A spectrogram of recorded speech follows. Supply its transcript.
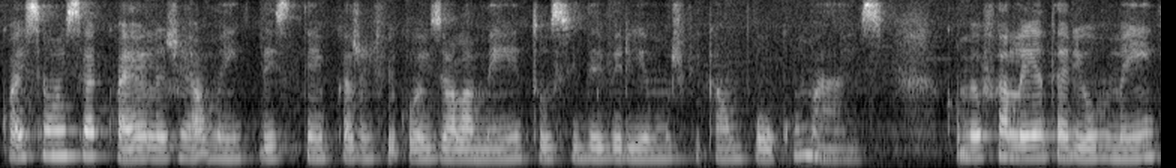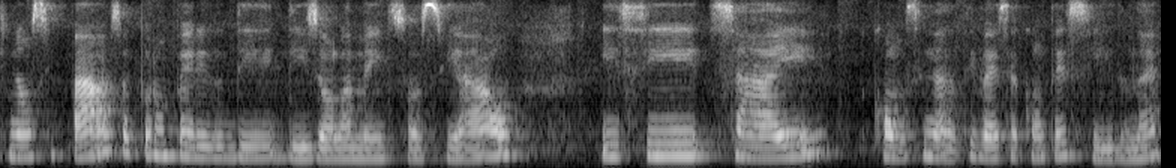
Quais são as sequelas realmente desse tempo que a gente ficou em isolamento ou se deveríamos ficar um pouco mais? Como eu falei anteriormente, não se passa por um período de, de isolamento social e se sai como se nada tivesse acontecido, né?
